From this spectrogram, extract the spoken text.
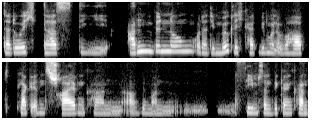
Dadurch, dass die Anbindung oder die Möglichkeit, wie man überhaupt Plugins schreiben kann, äh, wie man Themes entwickeln kann,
